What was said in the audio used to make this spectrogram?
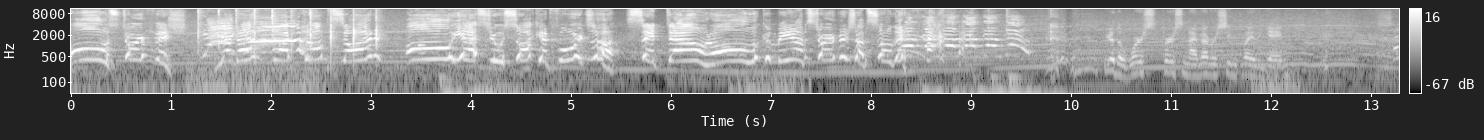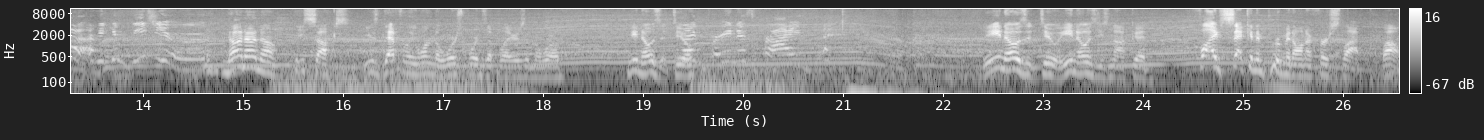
Oh, starfish! You done fucked up, son! Oh yes, you suck at Forza. Sit down. Oh, look at me. I'm starfish. I'm so good. Go, go, go, go, go! You're the worst person I've ever seen play the game. Shut up, he can beat you. No, no, no. He sucks. He's definitely one of the worst Forza players in the world. He knows it too. My brain is fried. He knows it too. He knows he's not good. Five second improvement on our first lap. Wow.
